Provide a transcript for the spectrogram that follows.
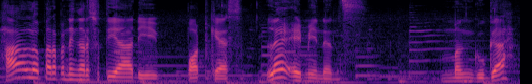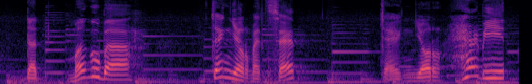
Halo para pendengar setia di podcast Le Eminence. Menggugah dan mengubah. Change your mindset Change your habit.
